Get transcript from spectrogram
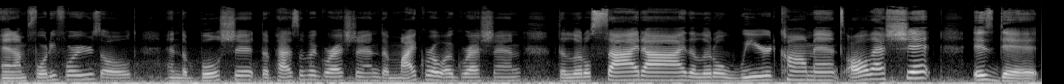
And I'm 44 years old, and the bullshit, the passive aggression, the microaggression, the little side eye, the little weird comments, all that shit is dead.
